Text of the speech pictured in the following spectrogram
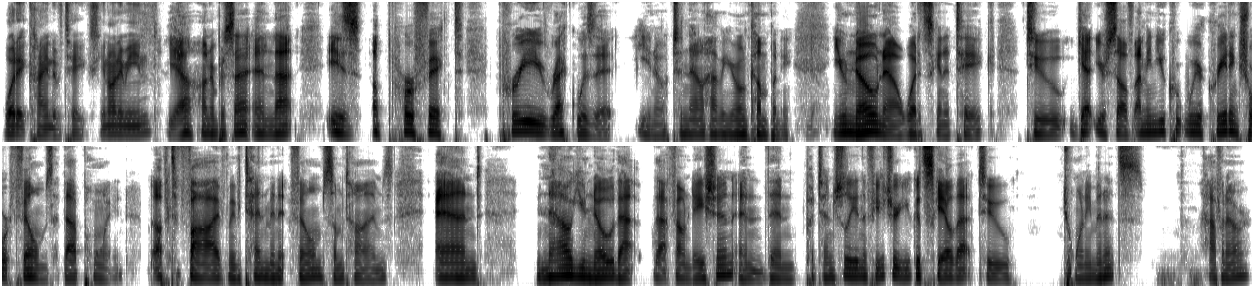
what it kind of takes. You know what I mean? yeah, 100%. And that is a perfect prerequisite, you know, to now having your own company. You know now what it's going to take to get yourself. I mean, you we were creating short films at that point, up to 5, maybe 10 minute films sometimes. And now you know that that foundation and then potentially in the future you could scale that to 20 minutes, half an hour,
